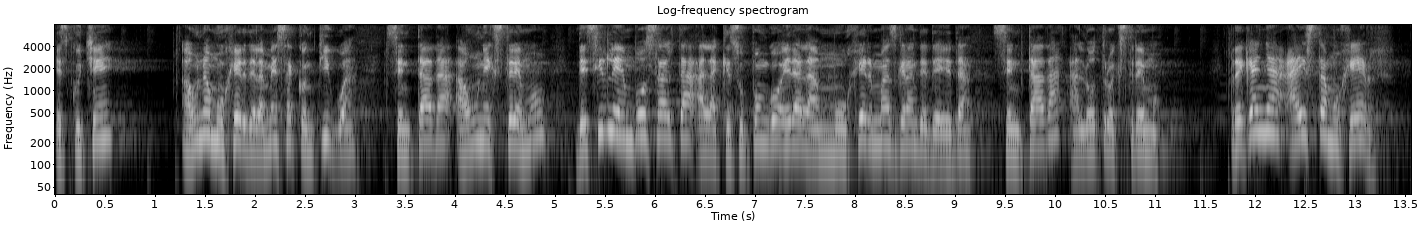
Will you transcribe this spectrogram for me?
escuché a una mujer de la mesa contigua, sentada a un extremo, decirle en voz alta a la que supongo era la mujer más grande de edad, sentada al otro extremo. Regaña a esta mujer,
